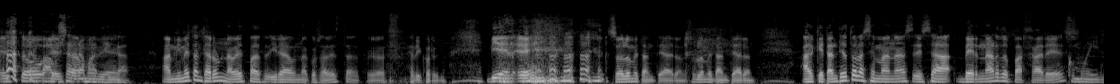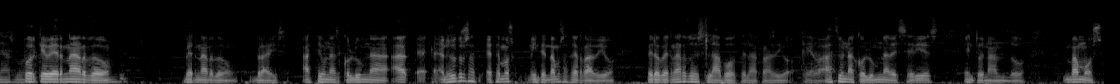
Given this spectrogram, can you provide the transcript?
Esto Pausa está muy dramática. bien. A mí me tantearon una vez para ir a una cosa de estas, pero salí corriendo. Bien, eh, solo me tantearon, solo me tantearon. Al que tanteo todas las semanas es a Bernardo Pajares, Como hilas, vos. porque Bernardo, Bernardo Bryce, hace una columna... a- a- nosotros hacemos, intentamos hacer radio, pero Bernardo es la voz de la radio. Hace una columna de series entonando. Vamos,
